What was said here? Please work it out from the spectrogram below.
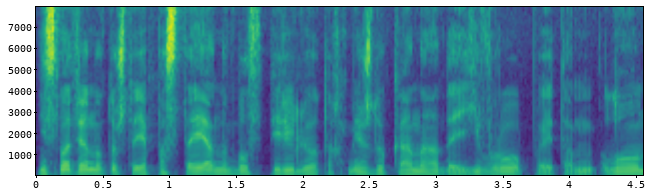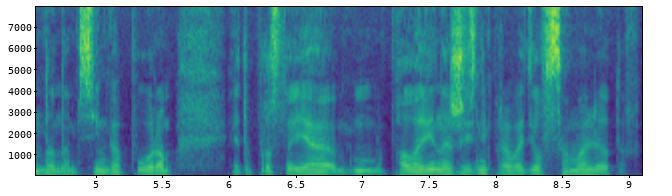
Несмотря на то, что я постоянно был в перелетах между Канадой, Европой, там, Лондоном, Сингапуром, это просто я половина жизни проводил в самолетах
